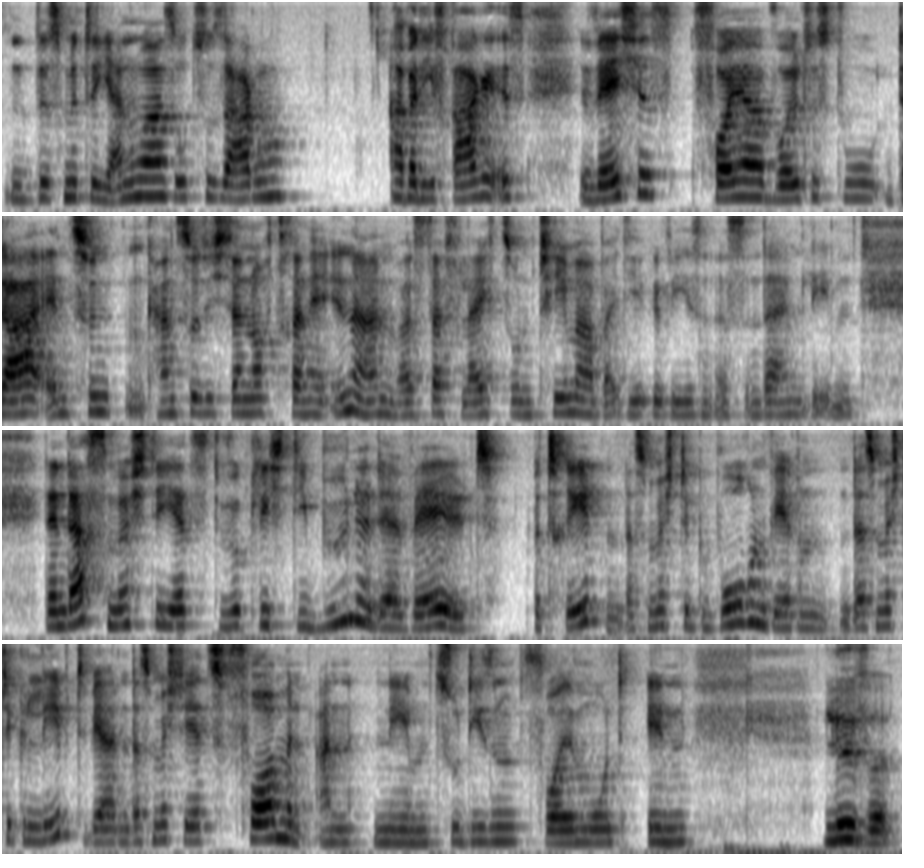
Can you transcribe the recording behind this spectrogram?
bis Mitte Januar sozusagen. Aber die Frage ist, welches Feuer wolltest du da entzünden? Kannst du dich dann noch daran erinnern, was da vielleicht so ein Thema bei dir gewesen ist in deinem Leben? Denn das möchte jetzt wirklich die Bühne der Welt betreten. Das möchte geboren werden, das möchte gelebt werden, das möchte jetzt Formen annehmen zu diesem Vollmond in Löwe.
